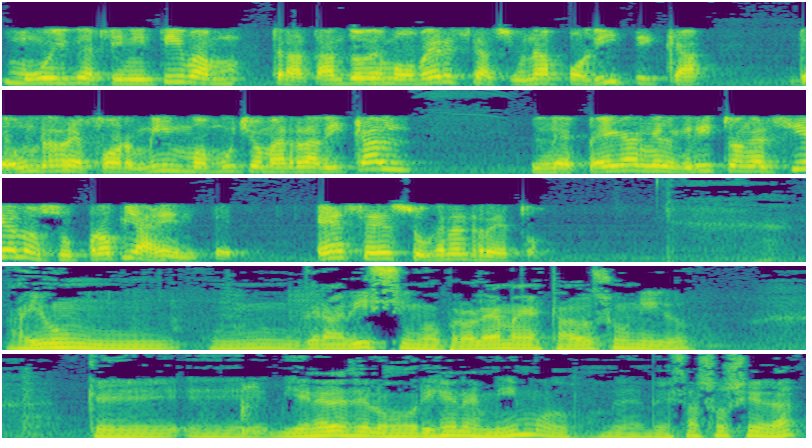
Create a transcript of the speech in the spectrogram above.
muy definitiva, tratando de moverse hacia una política de un reformismo mucho más radical, le pegan el grito en el cielo su propia gente. Ese es su gran reto. Hay un, un gravísimo problema en Estados Unidos que eh, viene desde los orígenes mismos de, de esa sociedad.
